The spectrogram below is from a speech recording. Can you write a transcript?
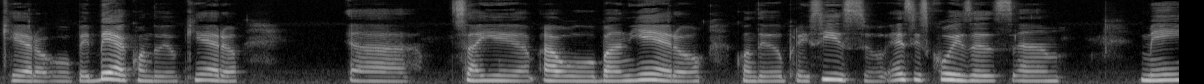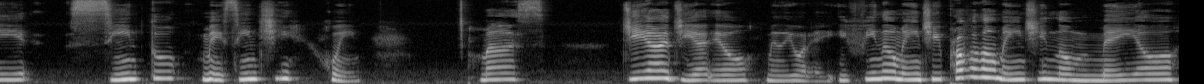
quero, ou beber quando eu quero, uh, sair ao banheiro quando eu preciso, essas coisas um, me sinto, me sinto ruim. Mas dia a dia eu melhorei e finalmente, provavelmente no meio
